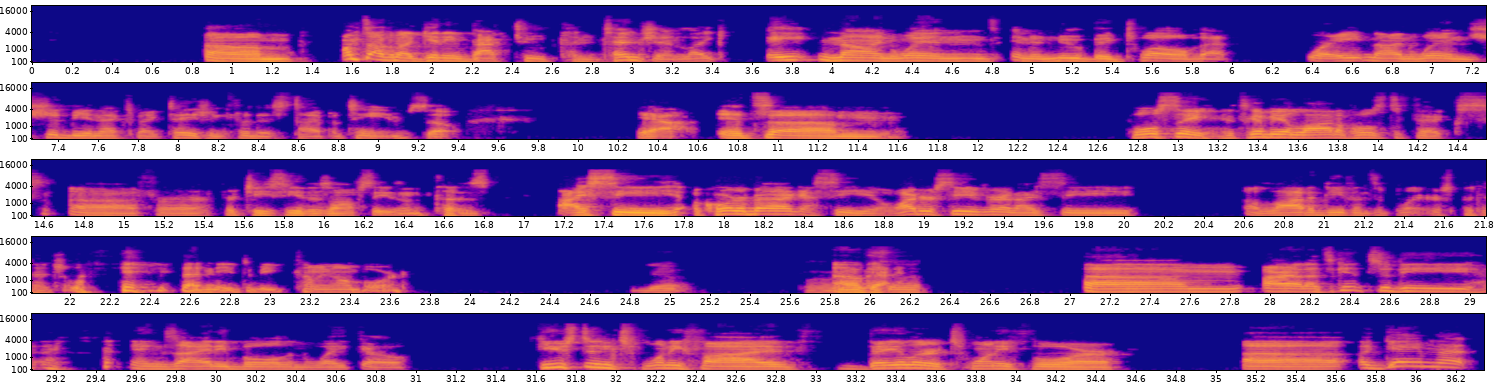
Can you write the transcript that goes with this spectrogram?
Um, I'm talking about getting back to contention, like eight, nine wins in a new Big Twelve. That where eight, nine wins should be an expectation for this type of team. So, yeah, it's um, we'll see. It's gonna be a lot of holes to fix uh, for for TC this offseason because I see a quarterback, I see a wide receiver, and I see a lot of defensive players potentially that need to be coming on board. Yep. Okay. 100%. Um, all right, let's get to the anxiety bowl in Waco. Houston 25, Baylor 24. Uh, a game that,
